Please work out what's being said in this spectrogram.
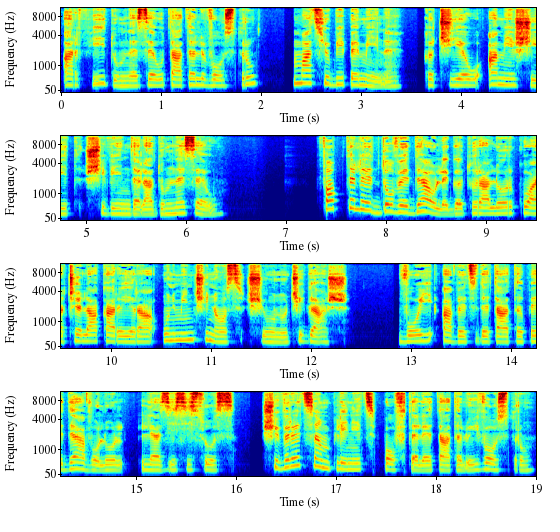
ar fi Dumnezeu Tatăl vostru, m-ați iubi pe mine, căci eu am ieșit și vin de la Dumnezeu. Faptele dovedeau legătura lor cu acela care era un mincinos și un ucigaș. Voi aveți de tată pe diavolul, le-a zis Isus, și vreți să împliniți poftele tatălui vostru.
